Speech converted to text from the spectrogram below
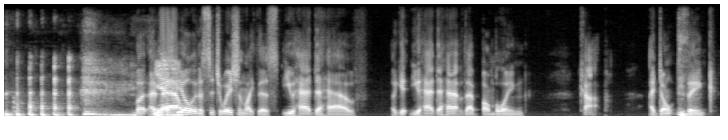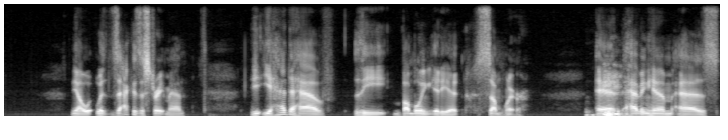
But I, Yeah. I feel in a situation like this, you had to have again, you had to have that bumbling cop. I don't think you know, with Zach as a straight man, you, you had to have the bumbling idiot somewhere, and Mhm. having him as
